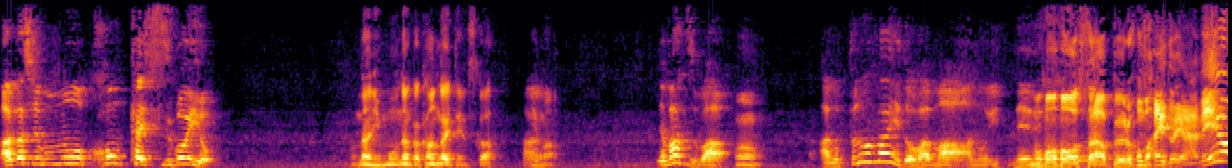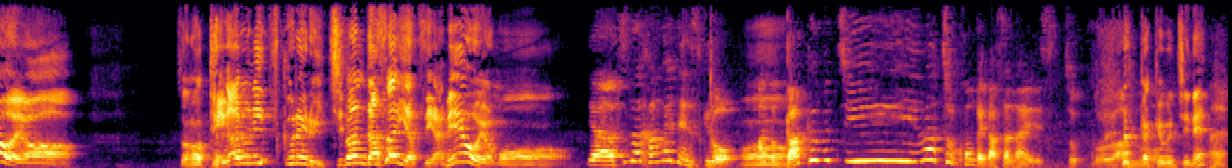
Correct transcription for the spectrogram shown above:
私もう今回すごいよ。何？もうなんか考えてんすか、はい。いやまずは今あのプロマイドはまああのいねうんもうさブロマイドやめようよ。その手軽に作れる一番ダサいやつやめようよもいやそれは考えてるんですけどうんあと額縁はちょっと今回出さないです。ちょっとあのう 額縁ね、はい。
